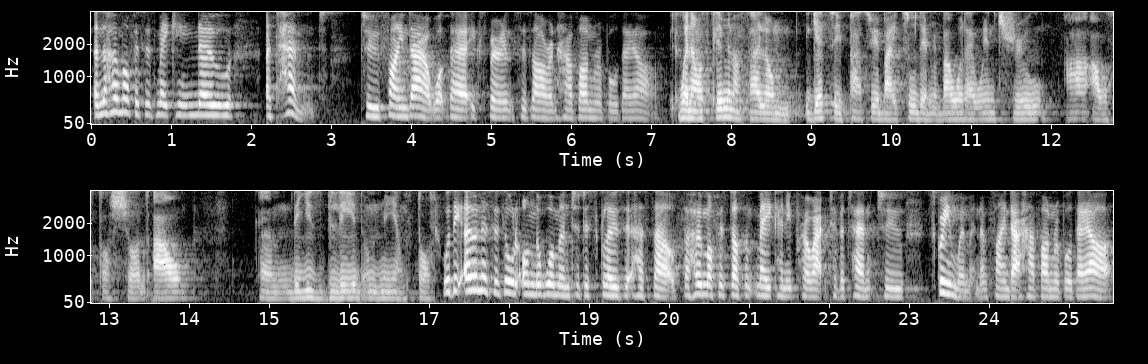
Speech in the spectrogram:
And the Home Office is making no attempt to find out what their experiences are and how vulnerable they are. When I was claiming asylum, it get to a part where I told them about what I went through, how I was tortured, how um, they use blade on me and stuff. Well, the onus is all on the woman to disclose it herself. The Home Office doesn't make any proactive attempt to screen women and find out how vulnerable they are.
